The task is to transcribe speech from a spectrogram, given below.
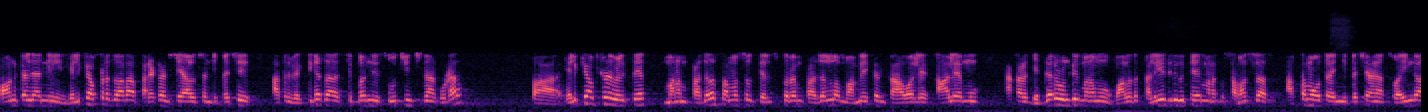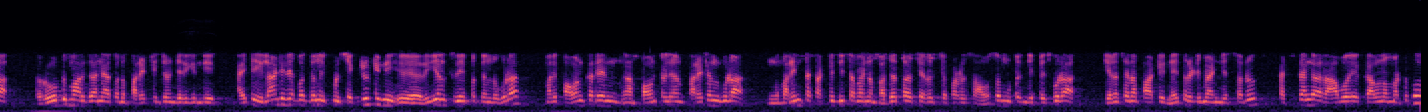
పవన్ కళ్యాణ్ని హెలికాప్టర్ ద్వారా పర్యటన చేయాల్సి అని చెప్పేసి అతని వ్యక్తిగత సిబ్బంది సూచించినా కూడా హెలికాప్టర్ వెళ్తే మనం ప్రజల సమస్యలు తెలుసుకోలేము ప్రజల్లో మమేకం కావాలి కాలేము. అక్కడ దగ్గర ఉండి మనము వాళ్ళతో కలిగి తిరిగితే మనకు సమస్యలు అర్థమవుతాయని చెప్పేసి ఆయన స్వయంగా రోడ్డు మార్గాన్ని అతను పర్యటించడం జరిగింది. అయితే ఇలాంటి నేపథ్యంలో ఇప్పుడు సెక్యూరిటీ రియల్స్ నేపథ్యంలో కూడా మరి పవన్ కళ్యాణ్ పవన్ కళ్యాణ్ పర్యటన కూడా మరింత కట్టుదిట్టమైన భద్రతా చర్యలు చేపడాల్సిన అవసరం ఉంటుందని చెప్పేసి కూడా జనసేన పార్టీ నేతలు డిమాండ్ చేస్తారు. ఖచ్చితంగా రాబోయే కాలంలో మటుకు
